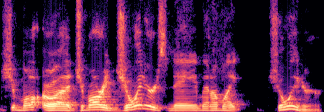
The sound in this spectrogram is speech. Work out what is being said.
Jamar, uh, Jamarye Joiner's name, and I'm like, Joiner.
